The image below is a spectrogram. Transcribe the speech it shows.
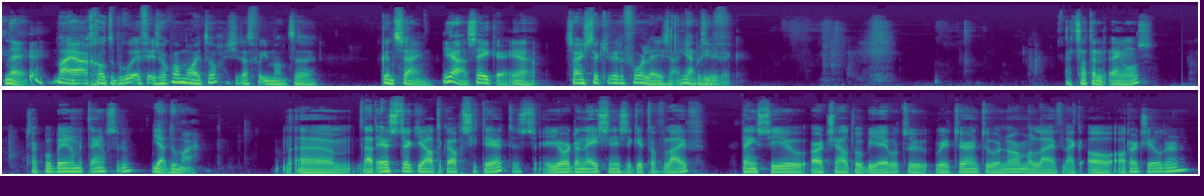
Nee, maar ja, een grote broer is ook wel mooi, toch? Als je dat voor iemand uh, kunt zijn. Ja, zeker, ja. Zou je een stukje willen voorlezen uit ja, je brief? Natuurlijk. Het staat in het Engels. Zal ik proberen met het Engels te doen? Ja, doe maar. Um, nou, het eerste stukje had ik al geciteerd. Dus, your donation is a gift of life. Thanks to you, our child will be able to return to a normal life like all other children.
